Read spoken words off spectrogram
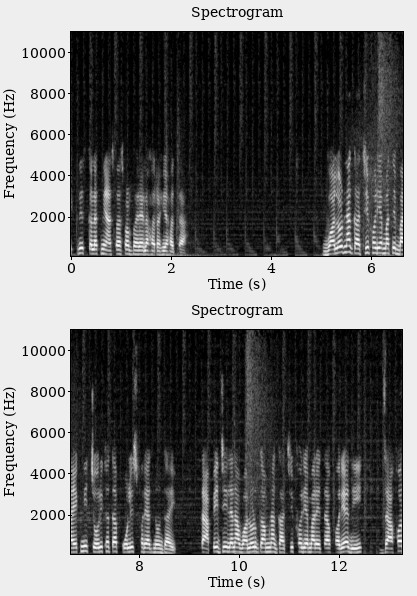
એકત્રીસ કલાકની આસપાસ પણ ભરેલા રહ્યા હતા. વાલોડના ગાચી ફળિયામાંથી બાઇકની ચોરી થતા પોલીસ ફરિયાદ નોંધાઈ. તાપી જિલ્લાના વાલોડ ગામના ગાચી ફળિયામાં રહેતા ફરિયાદી જાફર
